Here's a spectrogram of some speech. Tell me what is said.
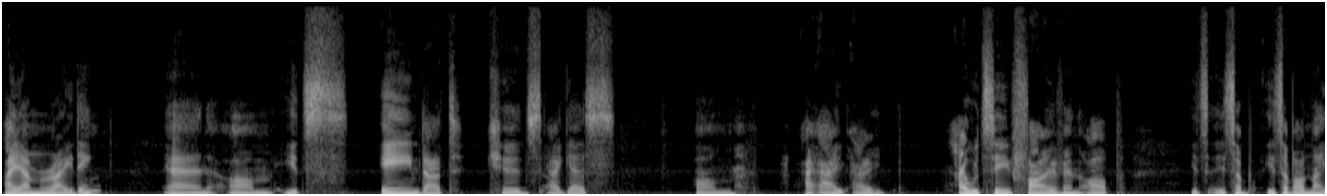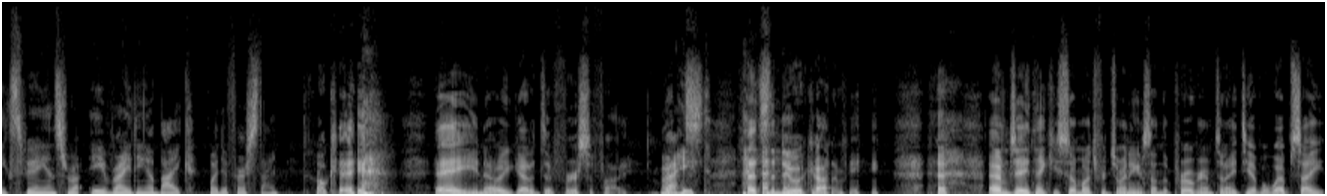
I Am Riding, and um, it's aimed at kids, I guess. Um, I, I, I, I would say five and up. It's it's a it's about my experience riding a bike for the first time. Okay. hey, you know, you got to diversify. Right. That's, that's the new economy. MJ, thank you so much for joining us on the program tonight. Do you have a website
